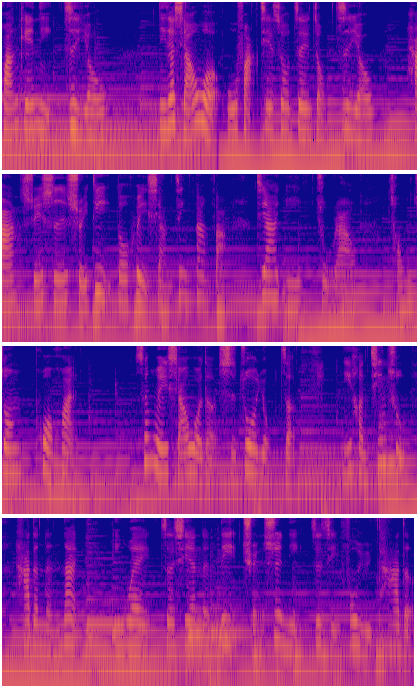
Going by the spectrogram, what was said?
还给你自由。你的小我无法接受这种自由。他随时随地都会想尽办法加以阻挠，从中破坏。身为小我的始作俑者，你很清楚他的能耐，因为这些能力全是你自己赋予他的。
